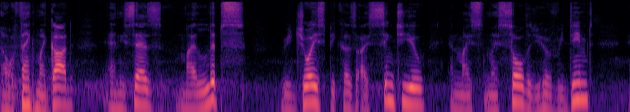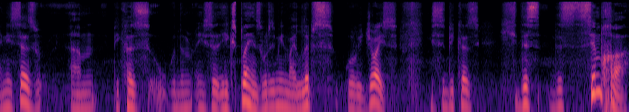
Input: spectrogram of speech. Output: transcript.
I will thank my God. And he says, My lips rejoice because I sing to you, and my, my soul that you have redeemed. And he says, um, because he says he explains what does it mean my lips will rejoice. He says because he, this this simcha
